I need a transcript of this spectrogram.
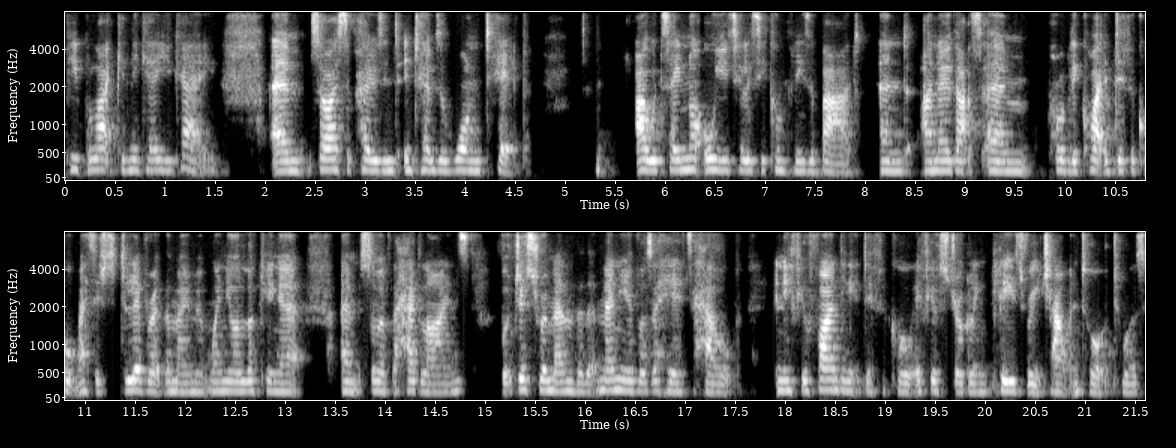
people like Kidney Care UK. Um, so I suppose in, in terms of one tip, I would say not all utility companies are bad. And I know that's um, probably quite a difficult message to deliver at the moment when you're looking at um, some of the headlines. But just remember that many of us are here to help. And if you're finding it difficult, if you're struggling, please reach out and talk to us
